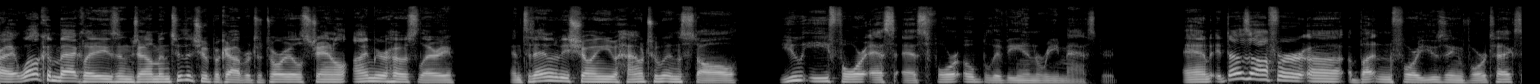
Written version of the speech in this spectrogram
right, welcome back, ladies and gentlemen, to the Chupacabra Tutorials channel. I'm your host, Larry, and today I'm going to be showing you how to install UE4SS for Oblivion Remastered. And it does offer uh, a button for using Vortex.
